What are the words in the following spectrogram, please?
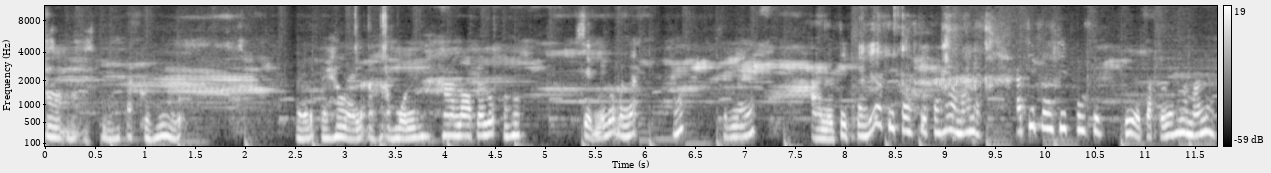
อืมอืมอืมตัดขนให้หน่อยลูกไปข้างไหนนะอะอะหมุนห้ารอบแล้วลูกเสร็จไหมลูกวันนี้เสร็จไหมอ่าหนูติดพุงเยอะติดพุงติดพุงให้มาหน่อยอะติดพุงติดพุงติดเดี๋ยวจับตรงนี้ให้มาหน่อย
